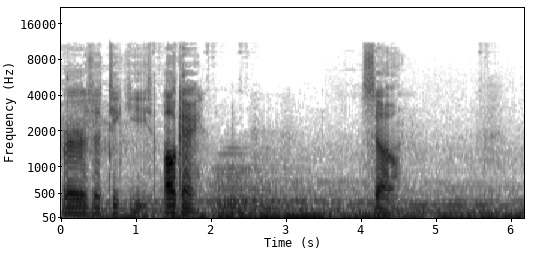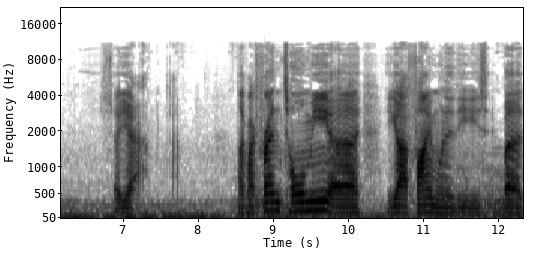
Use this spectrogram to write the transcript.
Where's the tiki's? Okay. So. So yeah. Like my friend told me, uh, you gotta find one of these, but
